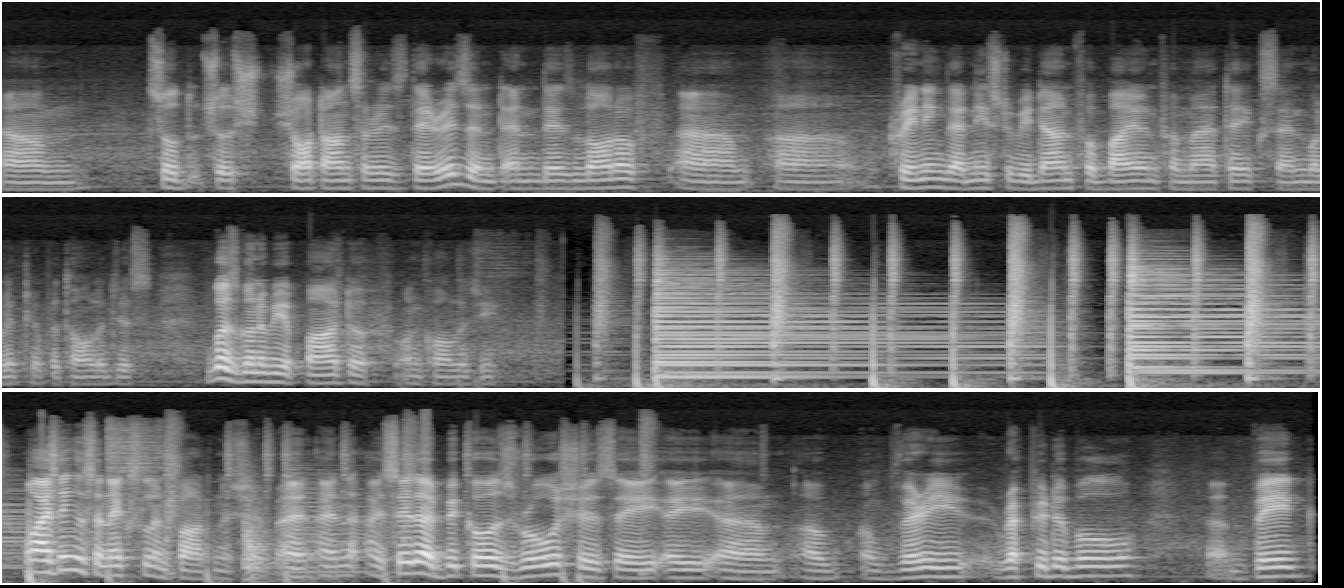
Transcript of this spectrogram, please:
Um, so, so short answer is there isn't, and there's a lot of um, uh, training that needs to be done for bioinformatics and molecular pathologists because it's going to be a part of oncology. Well, I think it's an excellent partnership, and, and I say that because Roche is a, a, um, a, a very reputable, uh, big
